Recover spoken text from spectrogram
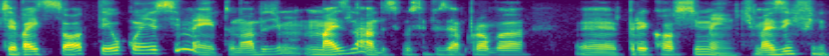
Você vai só ter o conhecimento, nada de mais nada, se você fizer a prova é, precocemente. Mas enfim.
